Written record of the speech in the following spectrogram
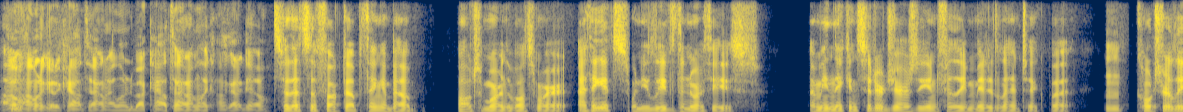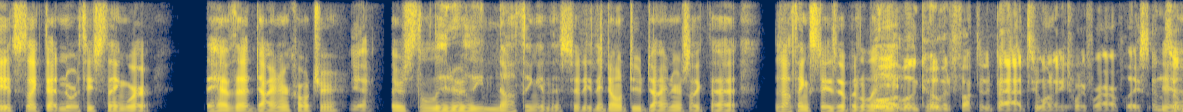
I, I want to go to Cowtown. I learned about Cowtown. I'm like, I gotta go. So that's the fucked up thing about Baltimore and the Baltimore. I think it's when you leave the Northeast. I mean, they consider Jersey and Philly mid Atlantic, but Mm. culturally, it's like that Northeast thing where they have that diner culture. Yeah. There's literally nothing in this city. They don't do diners like that. Nothing stays open late. Well, well, and COVID fucked it bad too on any 24 hour place, and so Yeah.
